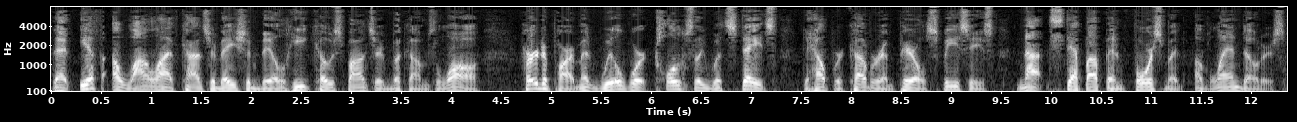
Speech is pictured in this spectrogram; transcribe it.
that if a wildlife conservation bill he co-sponsored becomes law, her department will work closely with states to help recover imperiled species, not step up enforcement of landowners.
